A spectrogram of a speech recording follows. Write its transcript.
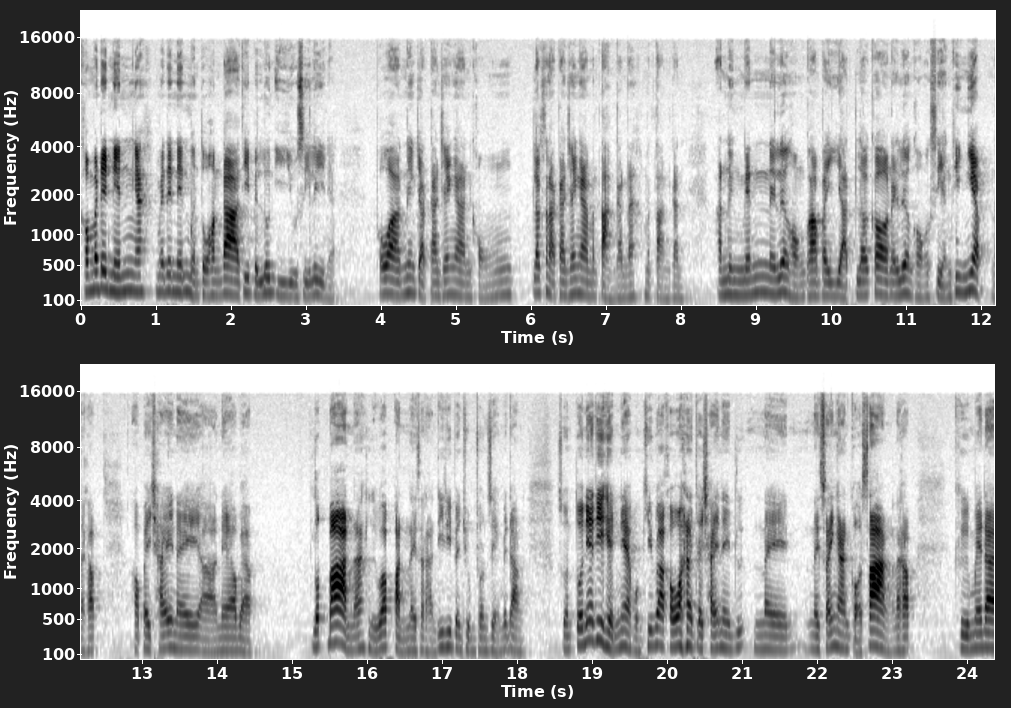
เขาไม่ได้เน้นไงไม่ได้เน้นเหมือนตัว Honda ที่เป็นรุ่น EU Series เนี่ยเพราะว่าเนื่องจากการใช้งานของลักษณะการใช้งานมันต่างกันนะมันต่างกัน อันหนึงเน้นในเรื่องของความประหยัดแล้วก็ในเรื่องของเสียงที่เงียบนะครับ เอาไปใช้ในแนวแบบรถบ้านนะหรือว่าปั่นในสถานที่ที่เป็นชุมชนเสียงไม่ดัง ส่วนตัวเนี้ยที่เห็นเนี่ยผมคิดว่าเขาว่าจะใช้ในในในไซต์งานก่อสร้างนะครับ คือไม่ได้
